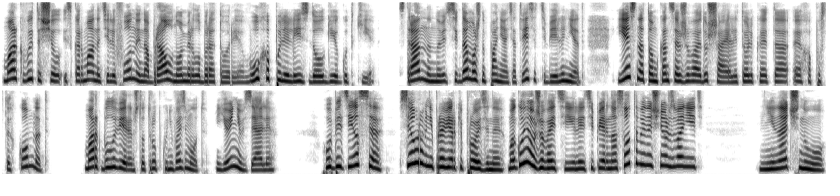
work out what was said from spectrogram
Марк вытащил из кармана телефон и набрал номер лаборатории. В ухо полились долгие гудки. Странно, но ведь всегда можно понять, ответят тебе или нет. Есть на том конце живая душа или только это эхо пустых комнат? Марк был уверен, что трубку не возьмут. Ее и не взяли. «Убедился? Все уровни проверки пройдены. Могу я уже войти или теперь на сотовый начнешь звонить?» «Не начну»,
